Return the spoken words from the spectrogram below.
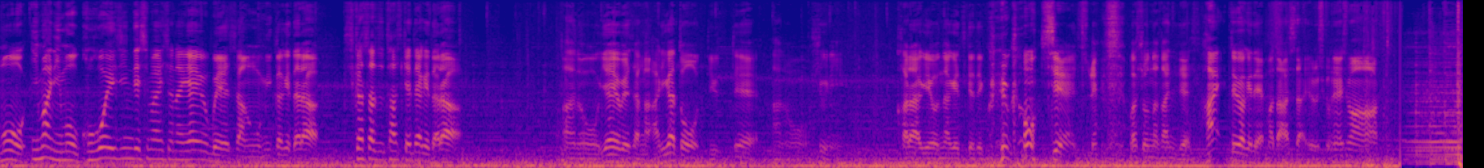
もう今にも凍え死んでしまいそうな弥生部さんを見かけたらすかさず助けてあげたらあの弥生部さんが「ありがとう」って言ってあのすぐに唐揚げを投げつけてくれるかもしれないですね。まあそんな感じです。はい。というわけでまた明日よろしくお願いします。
